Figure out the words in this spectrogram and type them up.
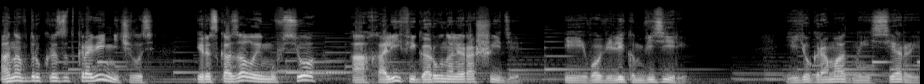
Она вдруг разоткровенничалась и рассказала ему все о халифе Гарун аль-Рашиде и его великом визире. Ее громадные серые,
